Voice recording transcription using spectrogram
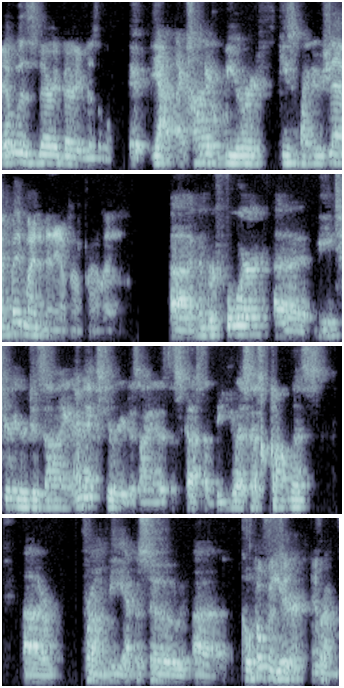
It was very, very visible. It- yeah, iconic, weird piece of minutia. Yeah, but it might have been Amazon Prime. I don't know. Uh, number four, uh, the interior design and exterior design, as discussed, of the USS Dauntless uh, from the episode uh, Hope, Hope and and Fear Fear, yeah. from,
